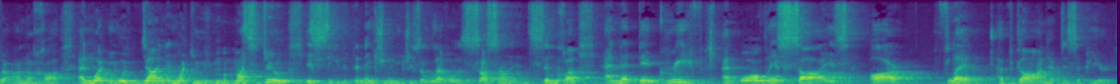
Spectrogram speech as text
v'anocha. And what you have done and what you must do is see that the nation reaches a level of sasan and simcha, and that their grief and all their sighs are fled, have gone, have disappeared.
